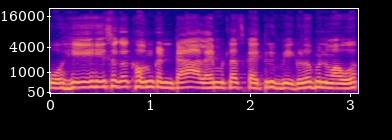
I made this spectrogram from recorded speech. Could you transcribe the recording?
पोहे हे सगळं खाऊन कंटाळा आला आहे म्हटलंच काहीतरी वेगळं बनवावं.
